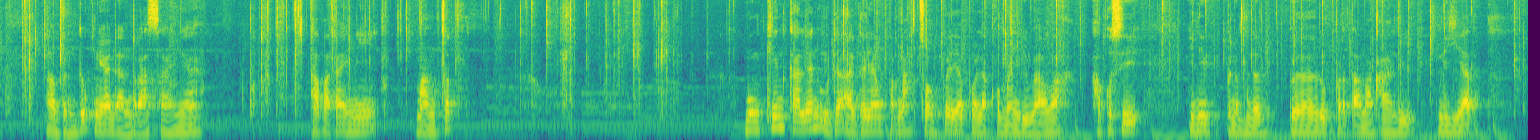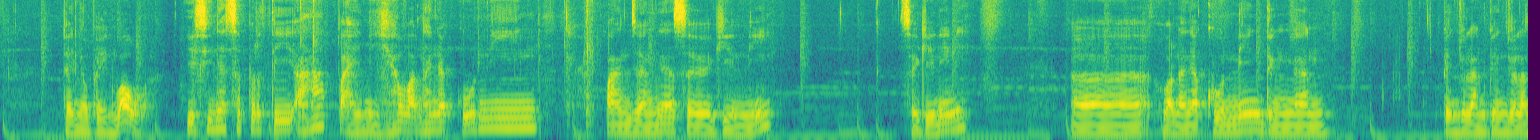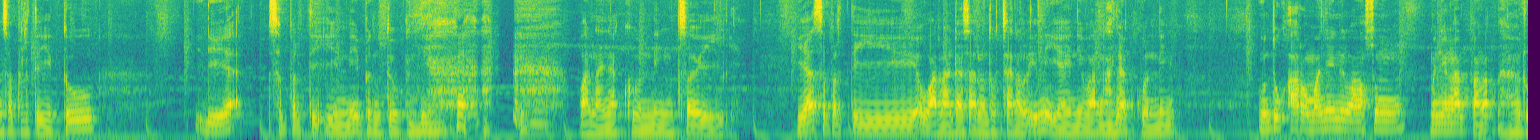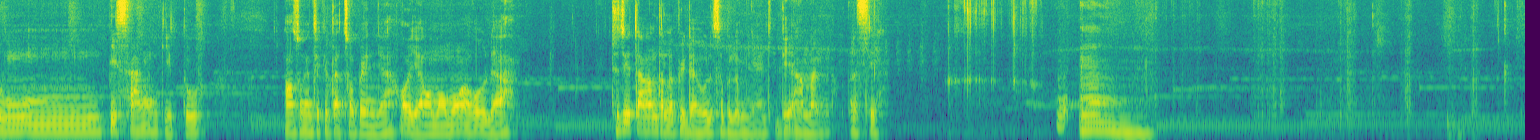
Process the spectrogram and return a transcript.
uh, bentuknya dan rasanya. Apakah ini mantep mungkin kalian udah ada yang pernah coba ya boleh komen di bawah aku sih ini benar-benar baru pertama kali lihat dan nyobain. Wow isinya seperti apa ini? Ya warnanya kuning panjangnya segini. Segini nih uh, warnanya kuning dengan benjolan-benjolan seperti itu. Dia seperti ini bentuknya. Warnanya kuning cuy ya seperti warna dasar untuk channel ini ya. Ini warnanya kuning. Untuk aromanya ini langsung menyengat banget harum pisang gitu. Langsung aja kita cobain ya. Oh ya ngomong-ngomong aku udah cuci tangan terlebih dahulu sebelumnya jadi aman bersih.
